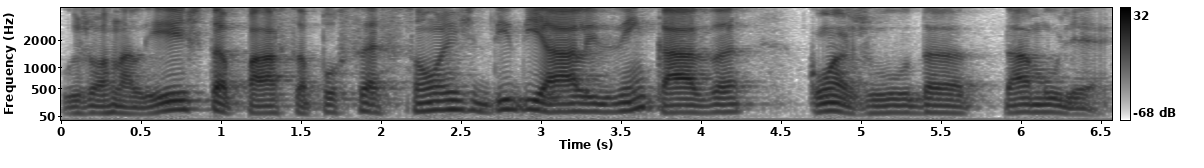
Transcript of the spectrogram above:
O jornalista passa por sessões de diálise em casa com a ajuda da mulher.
